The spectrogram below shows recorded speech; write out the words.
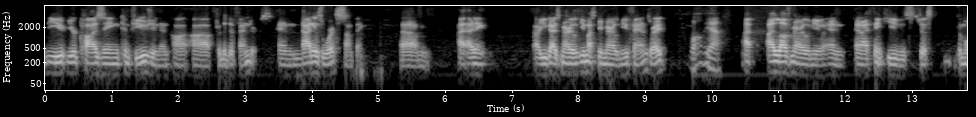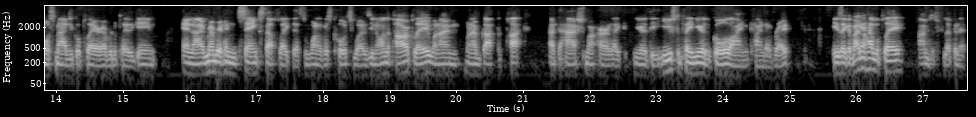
you, you're causing confusion and, uh, uh, for the defenders, and that is worth something. Um, I, I think. Are you guys Mary? You must be Mario Lemieux fans, right? Well, yeah. I, I love Mario Lemieux and and I think he was just the most magical player ever to play the game. And I remember him saying stuff like this. One of his quotes was, you know, on the power play when I'm when I've got the puck at the hash mark or like near the he used to play near the goal line, kind of right. He's like, if I don't have a play, I'm just flipping it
